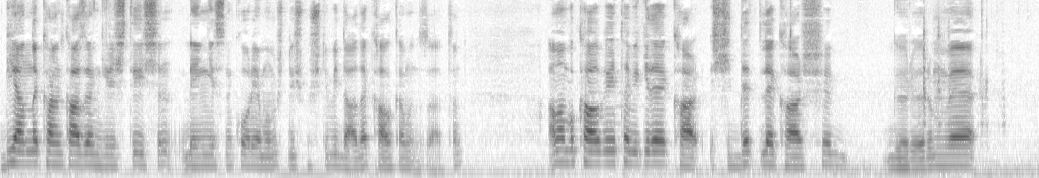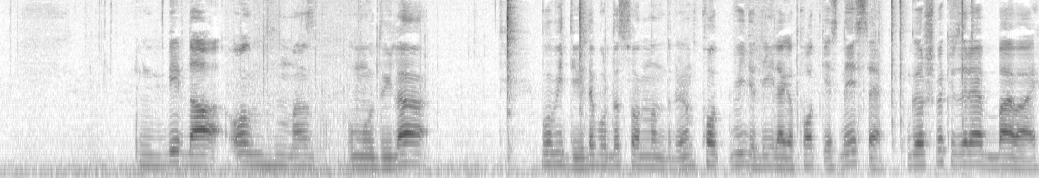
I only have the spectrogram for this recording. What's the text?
bir anda kan kazan giriştiği için dengesini koruyamamış düşmüştü. Bir daha da kalkamadı zaten. Ama bu kavgayı tabii ki de kar- şiddetle karşı görüyorum ve bir daha olmaz umuduyla bu videoyu da burada sonlandırıyorum. Pod, video değil aga podcast neyse. Görüşmek üzere bay bay.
